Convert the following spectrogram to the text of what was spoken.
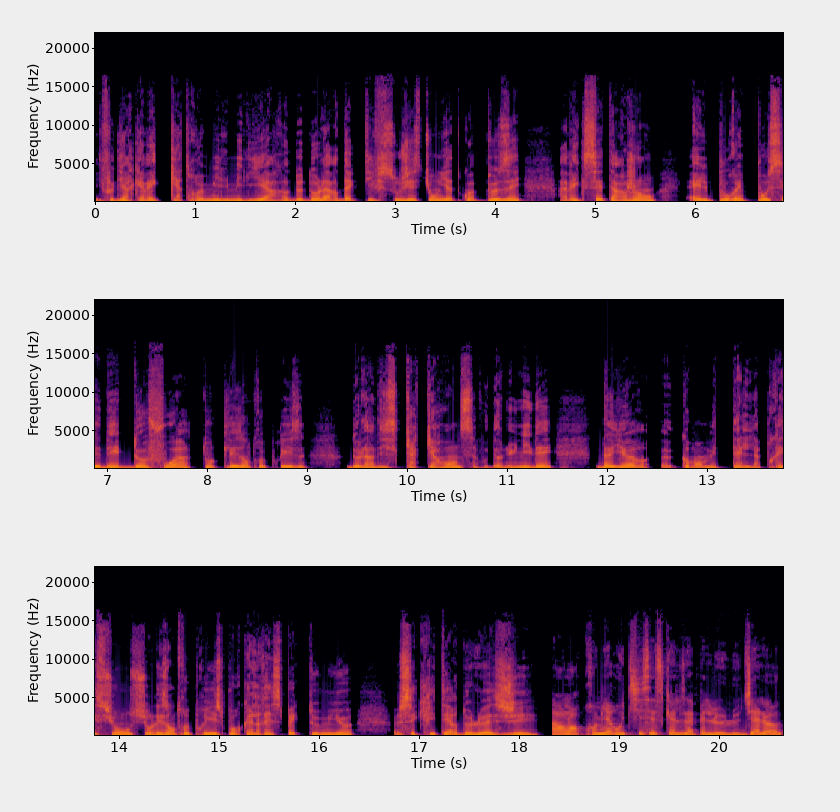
Il faut dire qu'avec 4 000 milliards de dollars d'actifs sous gestion, il y a de quoi peser. Avec cet argent, elle pourrait posséder deux fois toutes les entreprises de l'indice CAC 40, ça vous donne une idée. D'ailleurs, euh, comment met-elle la pression sur les entreprises pour qu'elles respectent mieux euh, ces critères de l'ESG Alors, leur premier outil, c'est ce qu'elles appellent le, le dialogue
